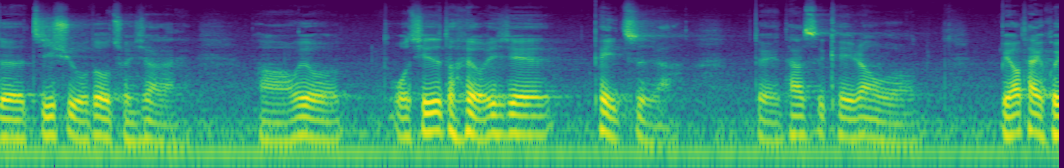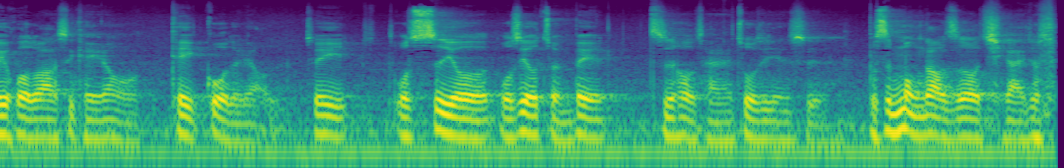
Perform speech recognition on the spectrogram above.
的积蓄我都有存下来，啊，我有，我其实都有一些配置啊，对，它是可以让我不要太挥霍的话，是可以让我可以过得了的。所以我是有我是有准备之后才来做这件事，不是梦到之后起来就是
